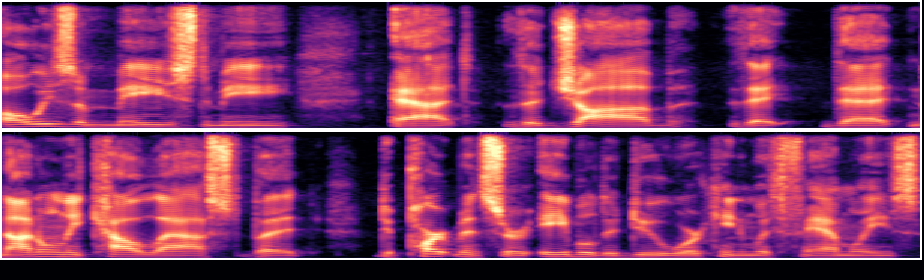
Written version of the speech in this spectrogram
always amazed me at the job that that not only Cal Last but departments are able to do working with families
